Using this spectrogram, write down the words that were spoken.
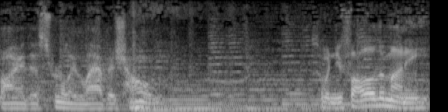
buy this really lavish home. So when you follow the money,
